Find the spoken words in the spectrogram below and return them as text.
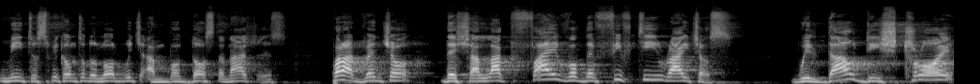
me to speak unto the Lord, which am but dust and ashes. peradventure there shall lack five of the fifty righteous. Will thou destroy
